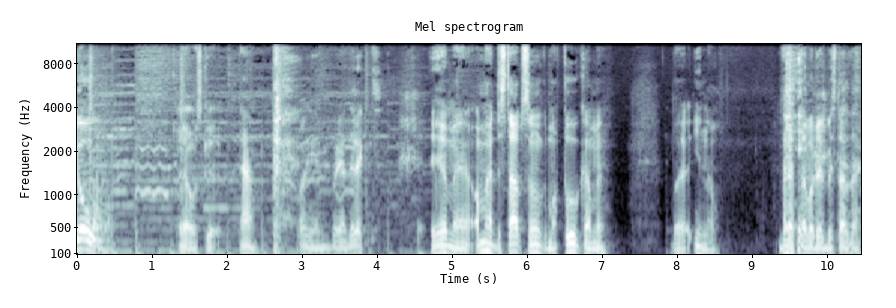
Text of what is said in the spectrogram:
Yo! Yeah, what's good? Damn. Oj, börjar direkt. Yeah, man. I'm to have to stop soon because my food coming. But, you know. Berätta vad du beställde.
